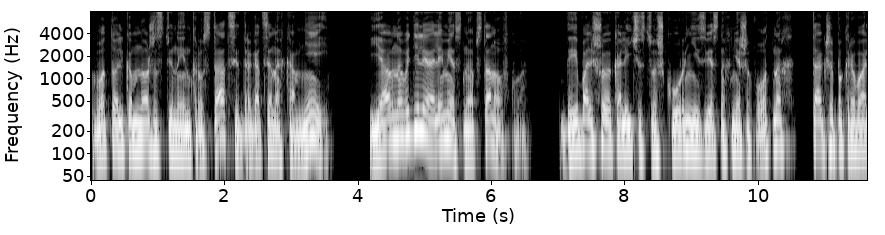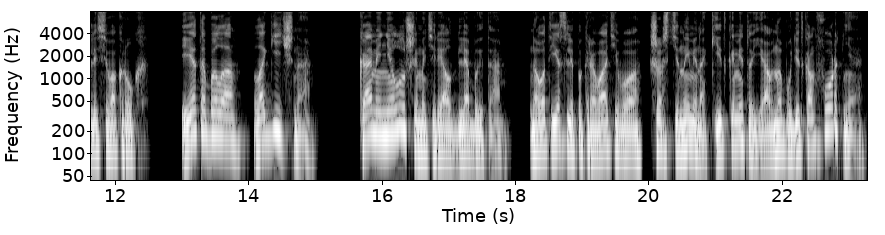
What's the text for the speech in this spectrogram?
Вот только множественные инкрустации драгоценных камней явно выделяли местную обстановку. Да и большое количество шкур неизвестных мне животных также покрывались вокруг. И это было логично. Камень не лучший материал для быта. Но вот если покрывать его шерстяными накидками, то явно будет комфортнее.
